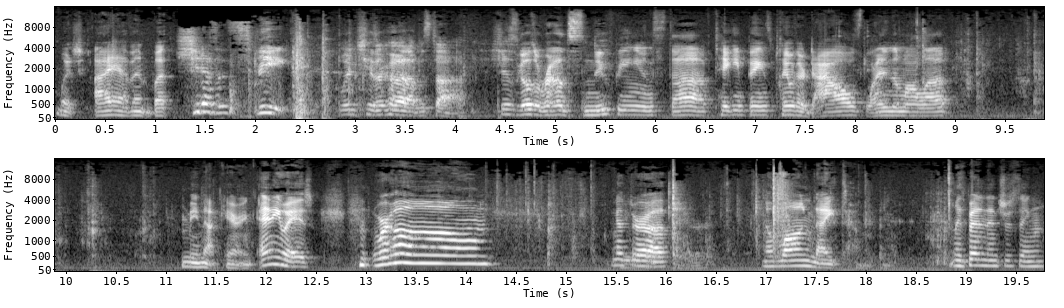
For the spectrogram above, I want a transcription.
which I haven't, but She doesn't speak when she has her hood up and stuff. She just goes around snooping and stuff, taking things, playing with her dolls, lining them all up. me not caring. Anyways, we're home after a, a long night. It's been an interesting,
